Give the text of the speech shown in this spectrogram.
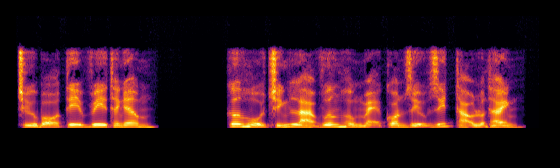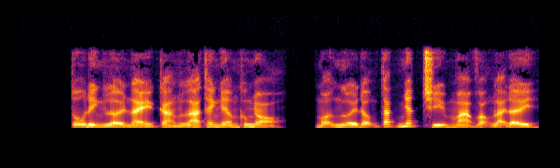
trừ bỏ tivi thanh âm. Cơ hồ chính là Vương Hồng mẹ con díu rít thảo luận thanh. Tô Đình lời này càng là thanh âm không nhỏ, Mọi người động tác nhất trí mà vọng lại đây,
